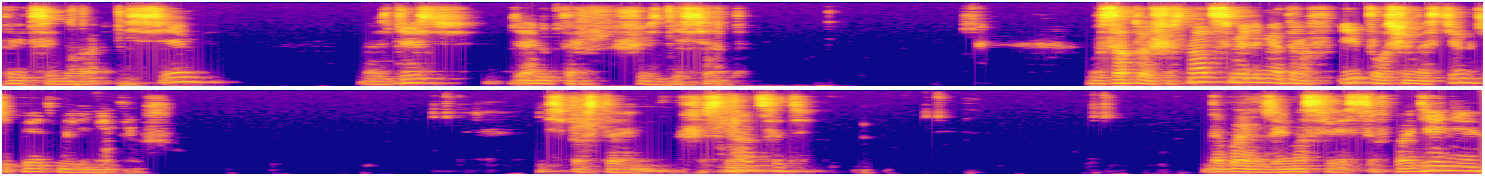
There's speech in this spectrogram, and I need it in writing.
32,7 а здесь диаметр 60 высотой 16 мм и толщина стенки 5 мм здесь поставим 16 добавим взаимосвязь совпадения.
